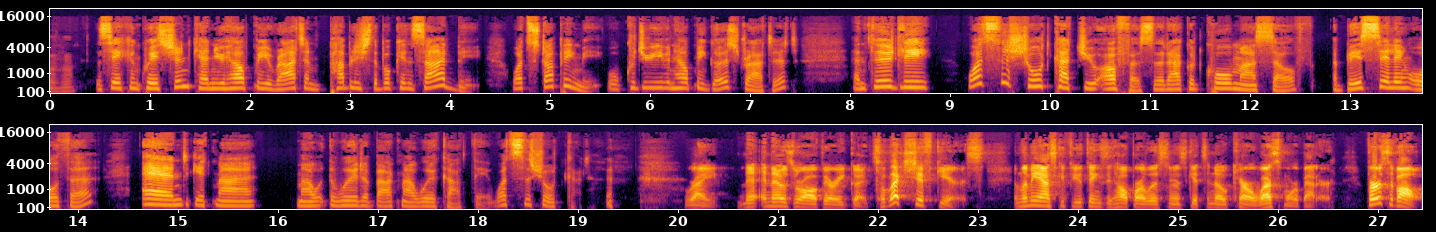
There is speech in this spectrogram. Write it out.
Mhm. The second question, can you help me write and publish the book inside me? What's stopping me? Or could you even help me ghostwrite it? And thirdly, what's the shortcut you offer so that I could call myself a best-selling author and get my my the word about my work out there? What's the shortcut? Right. And those are all very good. So let's shift gears. And let me ask a few things that help our listeners get to know Caryl Westmore better. First of all,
